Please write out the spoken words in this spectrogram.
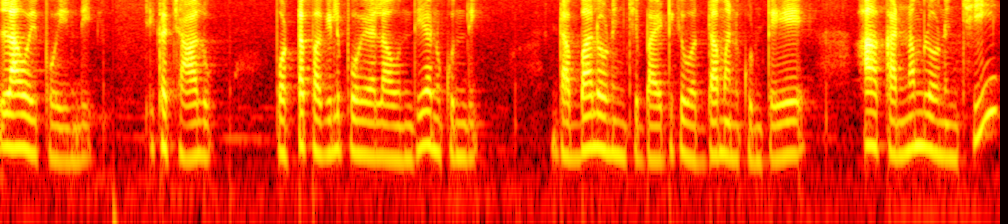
లావైపోయింది ఇక చాలు పొట్ట పగిలిపోయేలా ఉంది అనుకుంది. డబ్బాలో నుంచి బయటికి వద్దామనుకుంటే ఆ కన్నంలో నుంచి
